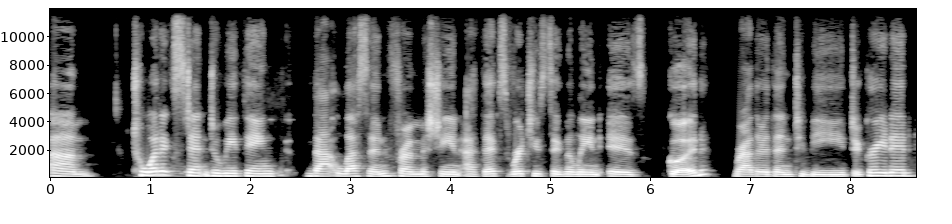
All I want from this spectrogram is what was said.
Um, to what extent do we think that lesson from machine ethics, virtue signaling, is good rather than to be degraded?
